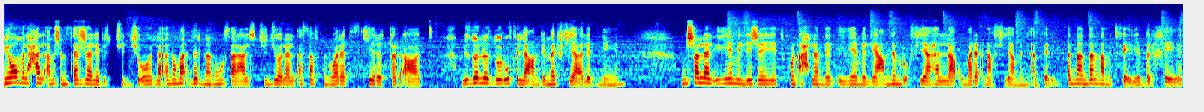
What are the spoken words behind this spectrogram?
اليوم الحلقة مش مسجلة باستوديو لأنه ما قدرنا نوصل على الاستوديو للأسف من وراء تسكير الطرقات. بظل الظروف اللي عم بمر فيها لبنان. إن شاء الله الأيام اللي جاية تكون أحلى من الأيام اللي عم نمرق فيها هلأ ومرقنا فيها من قبل. بدنا نضلنا متفائلين بالخير.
